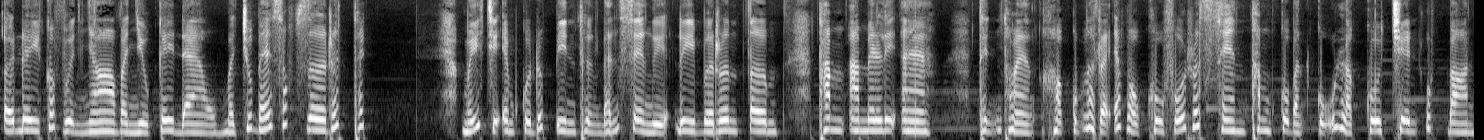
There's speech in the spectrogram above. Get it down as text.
Ở đây có vườn nho và nhiều cây đào mà chú bé Sóc Dơ rất thích. Mấy chị em của Dubin thường đánh xe ngựa đi Brunton thăm Amelia. Thỉnh thoảng, họ cũng rẽ vào khu phố Russell thăm cô bạn cũ là cô Jane Upton.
